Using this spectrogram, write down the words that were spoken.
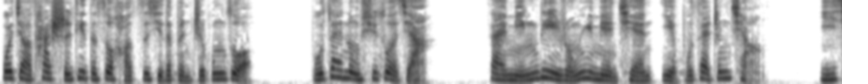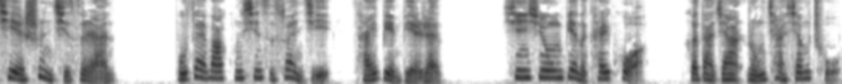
我脚踏实地的做好自己的本职工作，不再弄虚作假，在名利荣誉面前也不再争抢，一切顺其自然，不再挖空心思算计，踩扁别人，心胸变得开阔，和大家融洽相处。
